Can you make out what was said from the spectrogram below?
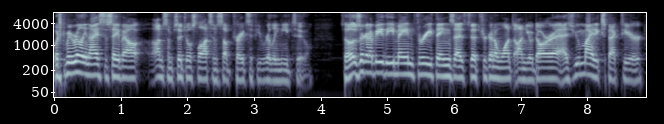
which can be really nice to save out on some sigil slots and sub traits if you really need to. So those are going to be the main three things as, that you're going to want on Yodarha, as you might expect here.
